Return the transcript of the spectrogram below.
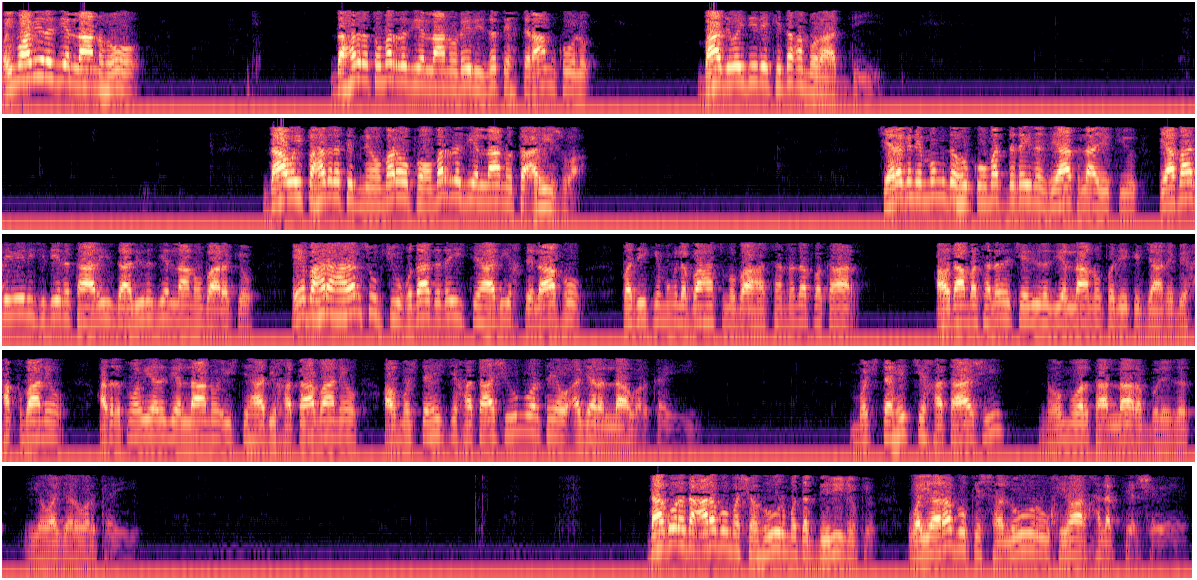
وی معاوی رضی اللہ عنہ د حضرت عمر رضی اللہ عنہ ډیر عزت احترام کولو بعض وی دی دې کې دغه مراد دی دا وی په حضرت ابن عمر او په عمر رضی الله عنه تعریض وا چرګنه موږ د حکومت د دین زیات لایق یو یا با دی ویلی چې دین تعریض د علی رضی الله عنه مبارک یو اے بهر هر څوک چې خدا د دې اجتهادي اختلاف پدې کې موږ له بحث مباحثه نه ده پکار او دا مسله چې رضی الله عنه پدې کې جانب حق باندې حضرت معاویه رضی الله عنه اجتهادي خطا باندې او مجتهد چې خطا شي هم ورته او اجر الله ورکړي مجتهد چې خطا شي نو ورته الله رب العزت یو اجر ورکړي دا ګوره د عربو مشهور مدبرینو کې ويربو کې سلور خيار خلق تیر شوی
